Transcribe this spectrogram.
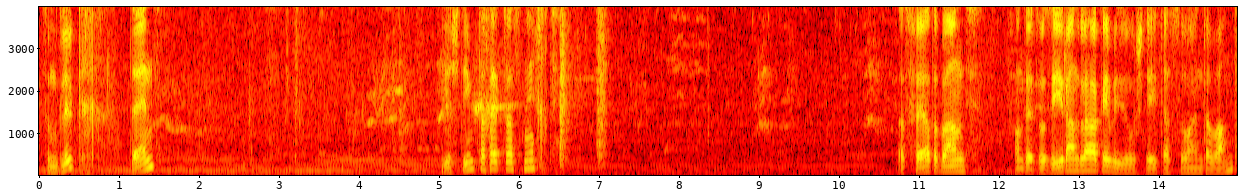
Zum Glück, denn hier stimmt doch etwas nicht. Das Förderband von der Dosieranlage, wieso steht das so an der Wand?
